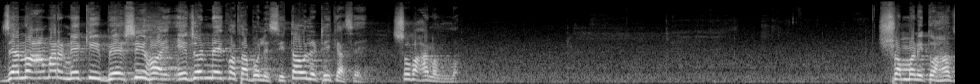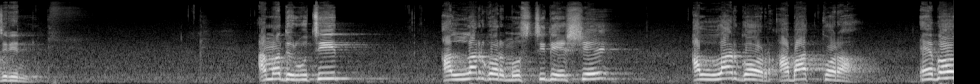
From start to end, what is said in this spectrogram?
যেন আমার নেকি বেশি হয়, এজন্য এই কথা বলেছি। তাহলে ঠিক আছে। সুবাহানল্লাহ। সম্মানিত হাজিরিন আমাদের উচিত আল্লাহর গড় মসজিদে এসে আল্লাহর গড় আবাদ করা এবং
